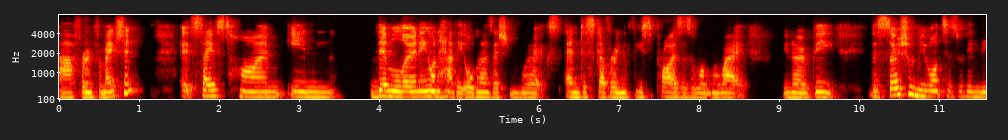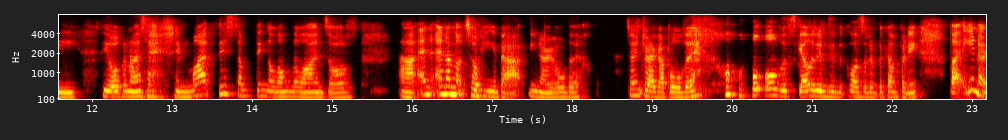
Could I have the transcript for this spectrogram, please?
uh, for information. It saves time in them learning on how the organisation works and discovering a few surprises along the way. You know, the the social nuances within the the organisation might be something along the lines of uh, and, and I'm not talking about, you know, all the, don't drag up all the, all the skeletons in the closet of the company, but, you know,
